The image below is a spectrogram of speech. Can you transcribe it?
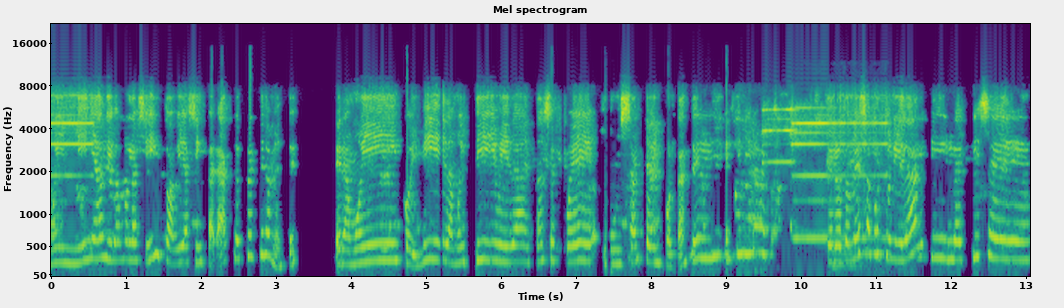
muy niña, digámoslo así, todavía sin carácter prácticamente. Era muy cohibida, muy tímida, entonces fue un salto importante el, el Pero tomé esa oportunidad y la quise,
